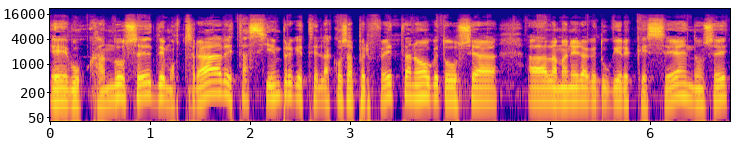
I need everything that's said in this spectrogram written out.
eh, buscándose demostrar, estás siempre que estén las cosas perfectas, ¿no? Que todo sea a la manera que tú quieres que sea. Entonces,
